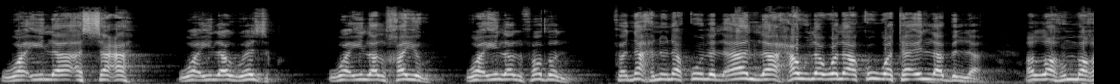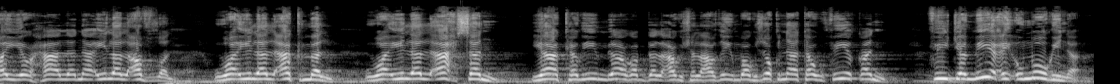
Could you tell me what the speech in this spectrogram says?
وإلى السعة وإلى الرزق. وإلى الخير وإلى الفضل. فنحن نقول الآن لا حول ولا قوة إلا بالله. اللهم غير حالنا إلى الأفضل وإلى الأكمل وإلى الأحسن. يا كريم يا رب العرش العظيم وارزقنا توفيقا في جميع أمورنا.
